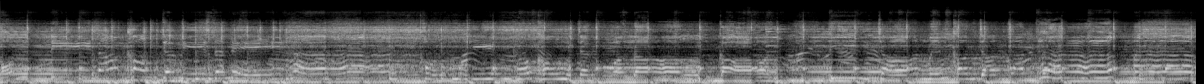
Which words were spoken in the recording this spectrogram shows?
คนดีน้องคงจะมีเสน่หา คนดีเขาคงจะควงน้องก่อนที่จอดเหมือนคนจอดจัดพลาด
